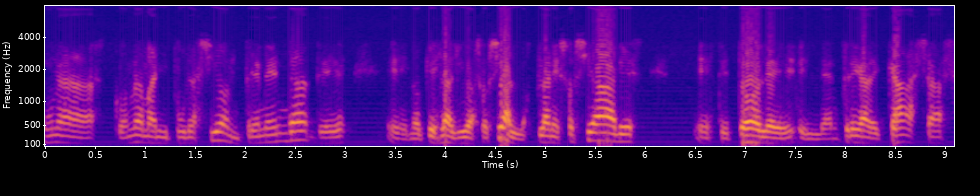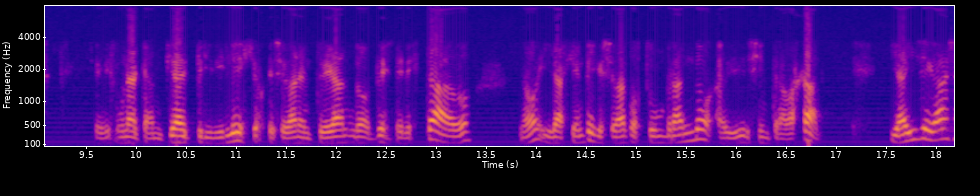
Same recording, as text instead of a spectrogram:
una, con una manipulación tremenda de eh, lo que es la ayuda social, los planes sociales, este, toda la, entrega de casas, eh, una cantidad de privilegios que se van entregando desde el Estado, ¿no? y la gente que se va acostumbrando a vivir sin trabajar. Y ahí llegás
